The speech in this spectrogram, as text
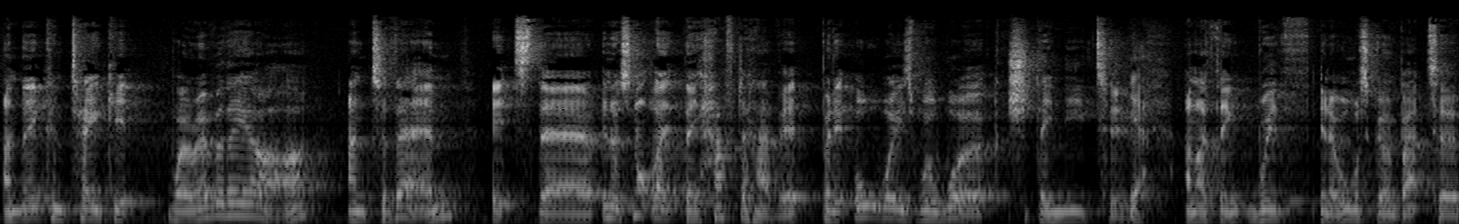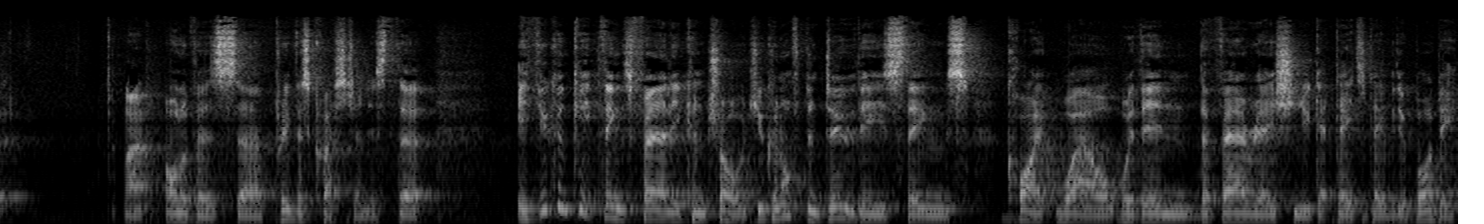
and they can take it wherever they are. And to them, it's their. You know, it's not like they have to have it, but it always will work should they need to. Yeah. And I think with you know, almost going back to like Oliver's uh, previous question is that if you can keep things fairly controlled, you can often do these things quite well within the variation you get day to day with your body.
